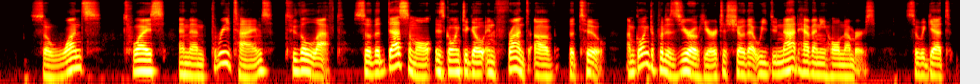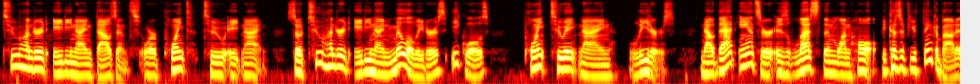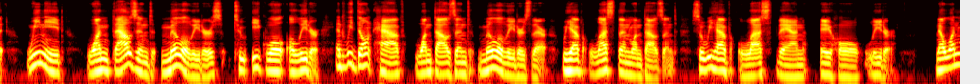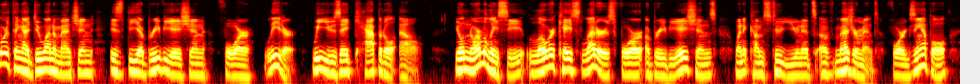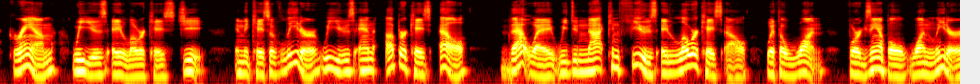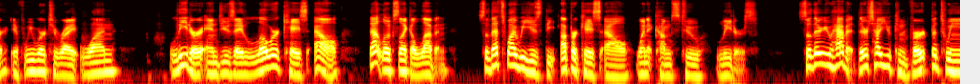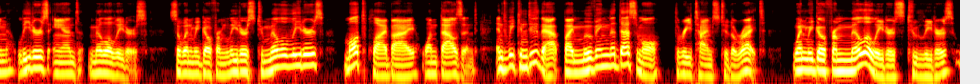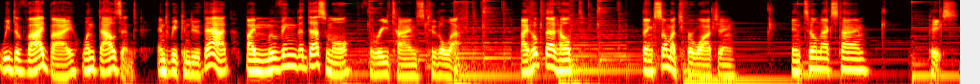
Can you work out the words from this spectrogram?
So once, twice, and then three times to the left. So the decimal is going to go in front of the 2. I'm going to put a 0 here to show that we do not have any whole numbers. So we get 289 thousandths, or 0.289. So 289 milliliters equals 0.289 liters. Now that answer is less than one whole, because if you think about it, we need 1,000 milliliters to equal a liter. And we don't have 1,000 milliliters there. We have less than 1,000. So we have less than a whole liter. Now, one more thing I do want to mention is the abbreviation for liter. We use a capital L. You'll normally see lowercase letters for abbreviations when it comes to units of measurement. For example, gram we use a lowercase g. In the case of liter, we use an uppercase L. That way, we do not confuse a lowercase l with a 1. For example, 1 liter, if we were to write 1 liter and use a lowercase l, that looks like 11. So that's why we use the uppercase L when it comes to liters. So there you have it. There's how you convert between liters and milliliters. So when we go from liters to milliliters, multiply by 1000. And we can do that by moving the decimal three times to the right. When we go from milliliters to liters, we divide by 1000. And we can do that by moving the decimal three times to the left. I hope that helped. Thanks so much for watching. Until next time, Peace.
